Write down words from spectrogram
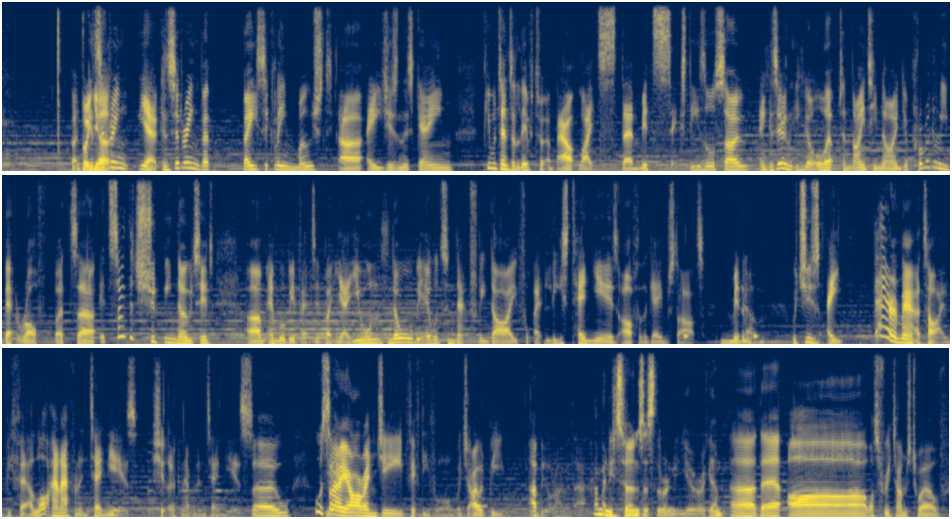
But, But yeah. considering, yeah. considering that basically most uh, ages in this game, people tend to live to about like their mid 60s or so. And considering that you can go all the way up to 99, you're probably going to be better off. But uh, it's something that should be noted um, and will be affected. But yeah, you will no one will be able to naturally die for at least 10 years after the game starts, minimum, which is a fair amount of time. To be fair, a lot can happen in 10 years. A shitload can happen in 10 years. So we'll say RNG 54, which I would be, I'd be alright with that. how many turns is there in a year again? Uh, there are what's three times twelve?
